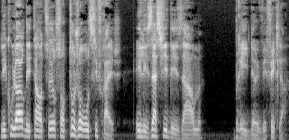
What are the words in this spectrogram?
Les couleurs des tentures sont toujours aussi fraîches, et les aciers des armes brillent d'un vif éclat.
